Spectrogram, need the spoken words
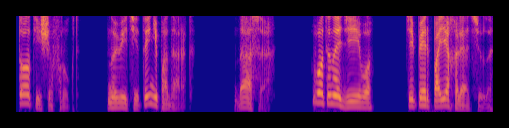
тот еще фрукт. Но ведь и ты не подарок. Да, сэр. Вот и найди его. Теперь поехали отсюда.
